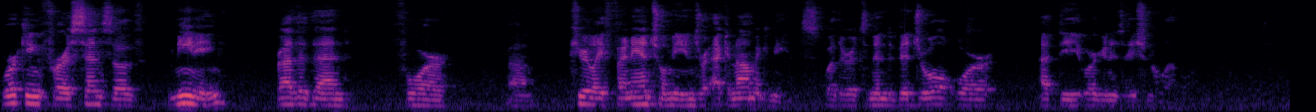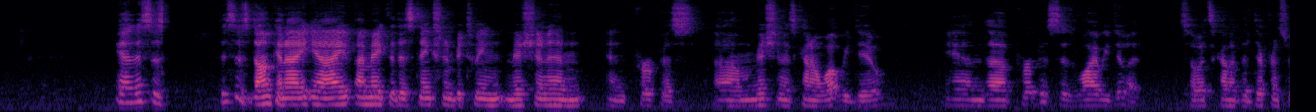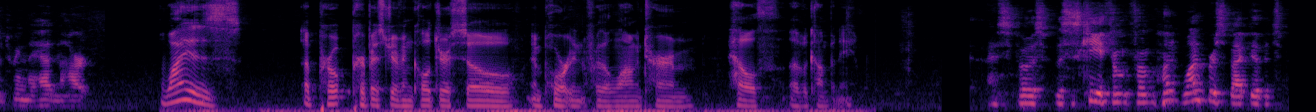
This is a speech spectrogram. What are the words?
working for a sense of meaning rather than for uh, purely financial means or economic means, whether it's an individual or at the organizational level. Yeah, this is this is Duncan. I yeah, I, I make the distinction between mission and and purpose. Um, mission is kind of what we do, and uh, purpose is why we do it. So it's kind of the difference between the head and the heart. Why is a pro- purpose driven culture so important for the long term health of a company? I suppose this is Keith from from one perspective. It's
